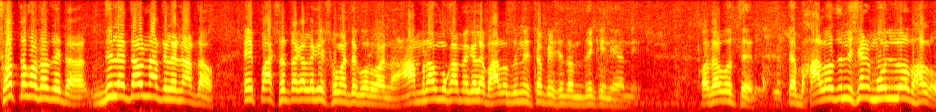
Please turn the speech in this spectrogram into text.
সত্য কথা যেটা, দিলে দাও, না দিলে না দাও, এই পাঁচশো টাকা লাগে সময়তে হয় না। আমরাও মোকামে গেলে ভালো জিনিসটা বেশি দাম দিয়ে কিনে আনি। কথা বলছেন? তা ভালো জিনিসের মূল্য ভালো।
